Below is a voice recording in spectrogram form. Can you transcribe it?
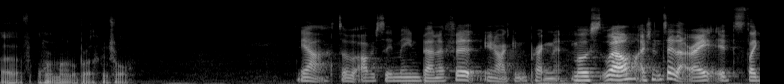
of hormonal birth control? Yeah, so obviously main benefit, you're not getting pregnant. Most well, I shouldn't say that, right? It's like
